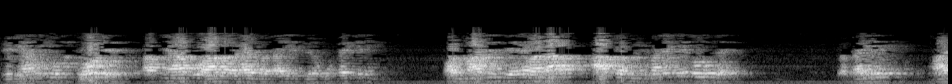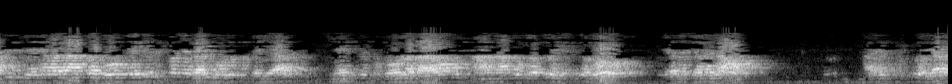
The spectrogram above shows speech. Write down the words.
بریانی کو چھوڑ دے اپنے آپ کو آگ لگائے بتائیے بیوقوف ہے کہ نہیں۔ اور مارکیٹ دینے والا آپ کا دشمن ہے کہ دوست ہے۔ بتائیے۔ مارکیٹ دینے والا آپ کا دوست ہے کہ دشمن ہے بھائی بولو تو تیار میں اس میں دو لگا رہا ہوں۔ ہاں نہ تو کر دو ایک تو لو یا چلے جاؤ۔ ارے کچھ تو یار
